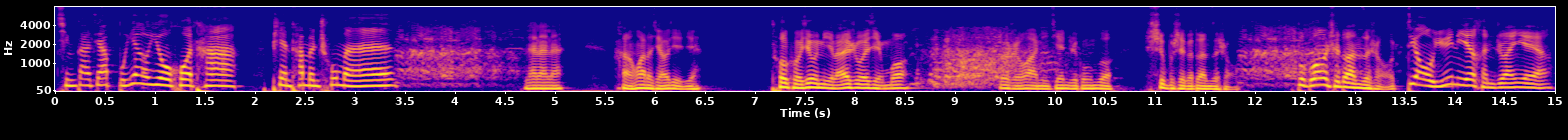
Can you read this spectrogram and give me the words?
请大家不要诱惑它，骗他们出门。来 来来。喊话的小姐姐，脱口秀你来说行不？说实话，你兼职工作是不是个段子手？不光是段子手，钓鱼你也很专业呀，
